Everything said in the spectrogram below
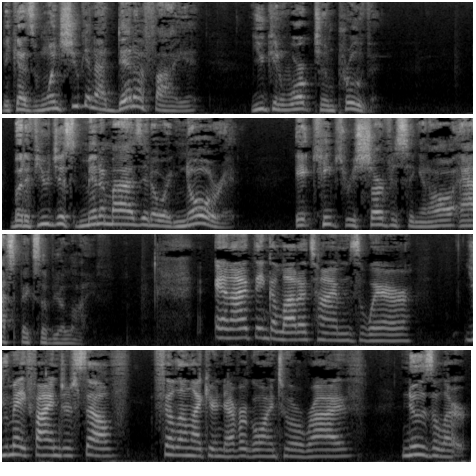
Because once you can identify it, you can work to improve it. But if you just minimize it or ignore it, it keeps resurfacing in all aspects of your life. And I think a lot of times where you may find yourself feeling like you're never going to arrive, news alert.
